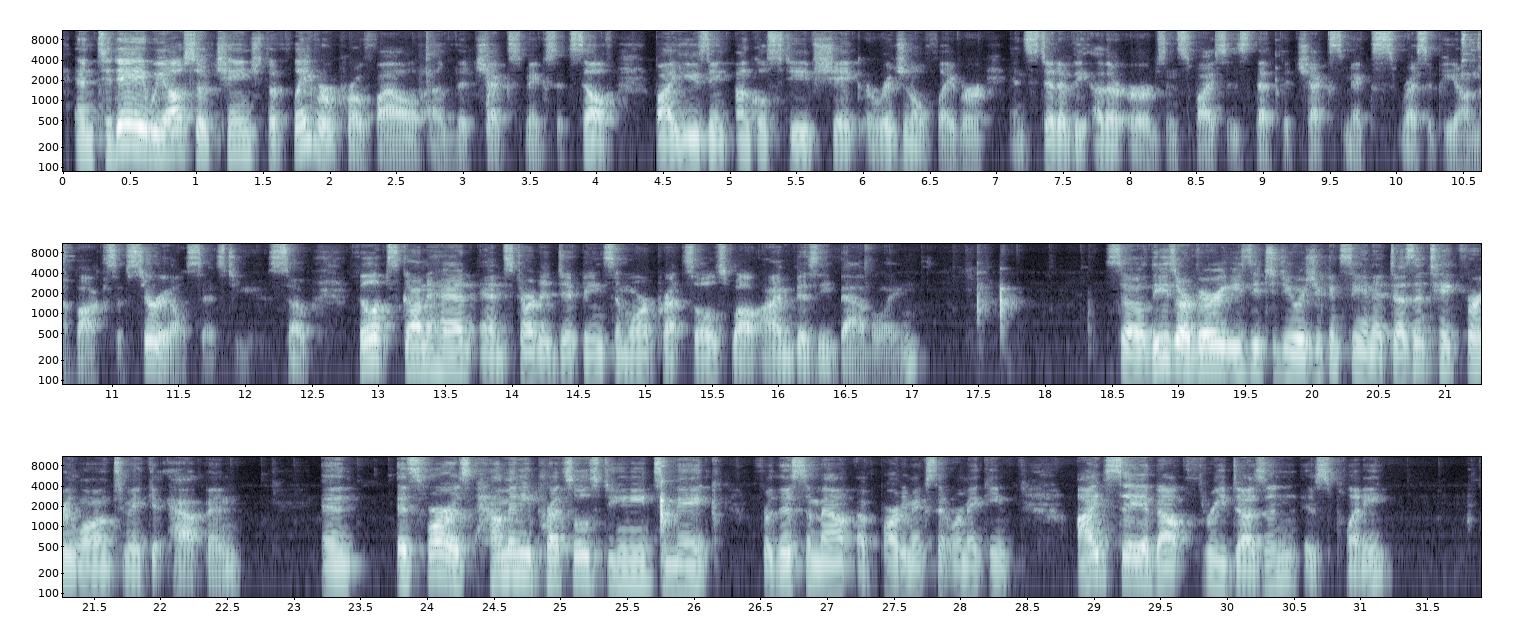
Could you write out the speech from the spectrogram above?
And today we also changed the flavor profile of the Chex mix itself by using Uncle Steve's Shake original flavor instead of the other herbs and spices that the Chex mix recipe on the box of cereal says to use. So Philip's gone ahead and started dipping some more pretzels while I'm busy babbling. So these are very easy to do, as you can see, and it doesn't take very long to make it happen. And as far as how many pretzels do you need to make for this amount of party mix that we're making, I'd say about three dozen is plenty,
